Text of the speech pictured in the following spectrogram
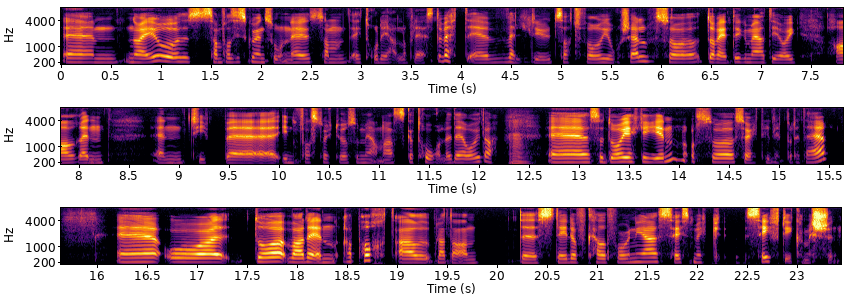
Um, nå er jo San Francisco en sone som jeg tror de aller fleste vet er veldig utsatt for jordskjelv. Så da regnet jeg med at de òg har en, en type infrastruktur som gjerne skal tåle det òg, da. Mm. Uh, så da gikk jeg inn og så søkte jeg litt på dette her. Eh, og da var det en rapport av bl.a. The State of California Seismic Safety Commission.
